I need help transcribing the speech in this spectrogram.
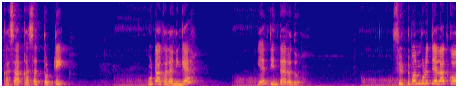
ಕಸ, ಕಸದ ತೊಟ್ಟಿ. ಊಟ ಹಾಕಲ್ಲ ನಿಂಗೆ? ಏನು ತಿಂತಾ ಇರೋದು? ಸಿಟ್ಟು ಬಂದ್ಬಿಡುತ್ತೆ ಎಲ್ಲದಕ್ಕೂ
